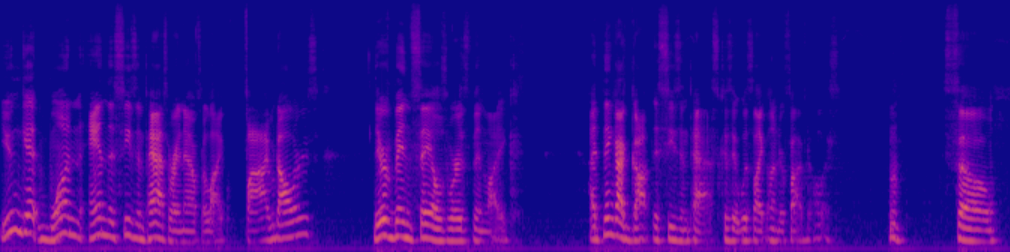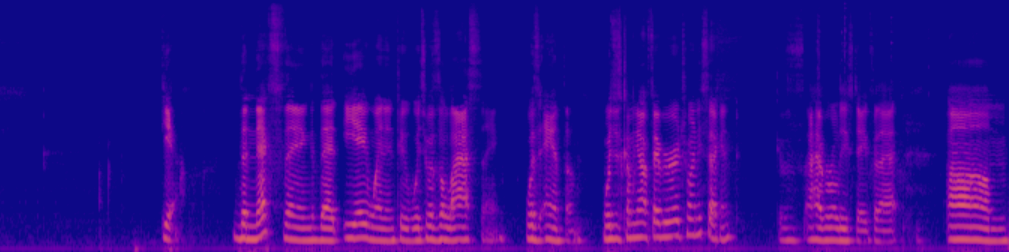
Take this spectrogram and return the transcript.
You can get one and the season pass right now for like five dollars. There have been sales where it's been like, I think I got the season pass because it was like under five dollars. Hmm. So, yeah. The next thing that EA went into, which was the last thing, was Anthem, which is coming out February twenty second, because I have a release date for that. Um,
